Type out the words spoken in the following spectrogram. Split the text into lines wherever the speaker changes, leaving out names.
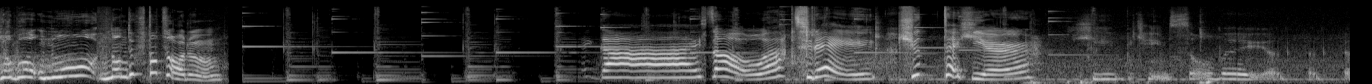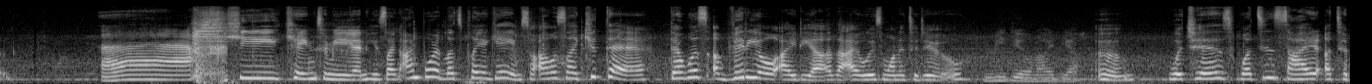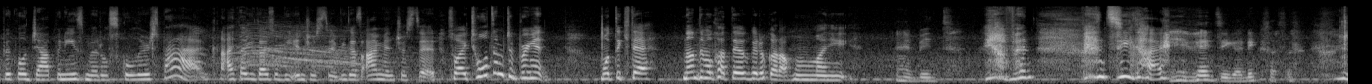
やばもうなんで2つあるん Hey guys! So, today, Kyutte here, he became so big.
Ah.
He came to me and he's like, I'm bored, let's play a game. So I was like, Kyutte, there was a video idea that I always wanted to do.
ビデオのアイディア
Um, Which is what's inside a typical Japanese middle schooler's bag. I thought you guys would be interested because I'm interested. So I told him to bring it 持ってきて何でも買ってあげるからほんまに
えベンツ
いやベンベンツ以外
えベンツがレクサス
